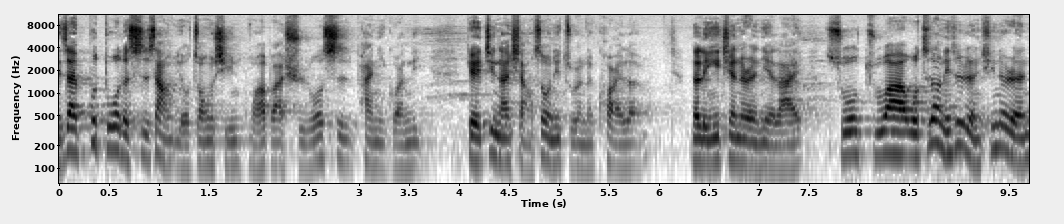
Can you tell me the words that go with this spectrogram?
你在不多的事上有忠心，我要把许多事派你管理，可以进来享受你主人的快乐。”那领一千的人也来说：“主啊，我知道你是忍心的人，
